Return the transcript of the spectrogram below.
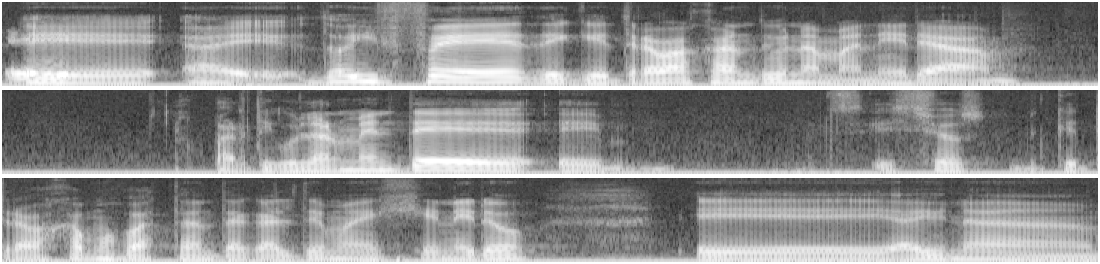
Eh, eh, doy fe de que trabajan de una manera particularmente, ellos que trabajamos bastante acá el tema de género, eh, hay una,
